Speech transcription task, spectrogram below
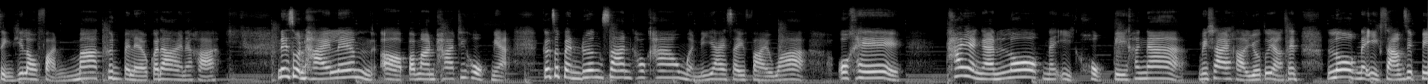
สิ่งที่เราฝันมากขึ้นไปแล้วก็ได้นะคะ ในส่วนท้ายเล่มประมาณพาร์ทที่ 6 เนี่ย ก็จะเป็นเรื่องสั้นคร่าวๆ เหมือนนิยายไซไฟว่า โอเค ถ้าอย่างนั้นโลกในอีก 6 ปีข้างหน้า ไม่ใช่ค่ะ ยกตัวอย่างเช่น โลกในอีก 30 ปี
